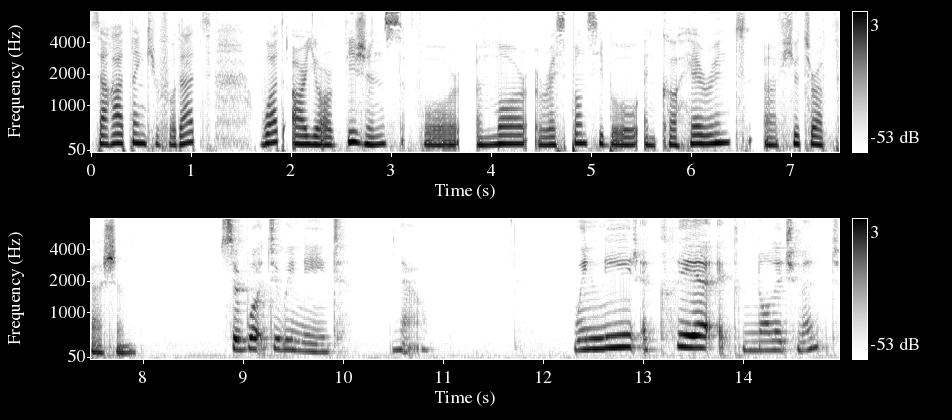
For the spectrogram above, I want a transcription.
Sara, thank you for that. What are your visions for a more responsible and coherent uh, future of fashion? So, what do we need now? We need a clear acknowledgement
